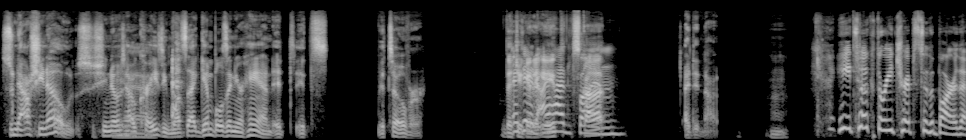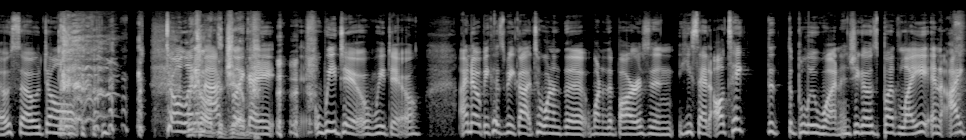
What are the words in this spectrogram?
So now she knows. She knows how crazy. Once that gimbal's in your hand, it it's it's over. Did I you did. get to I eat, had Scott? fun. I did not. He took three trips to the bar though, so don't don't let We him call the act like I. We do, we do. I know because we got to one of the one of the bars and he said, "I'll take the the blue one," and she goes Bud Light, and I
